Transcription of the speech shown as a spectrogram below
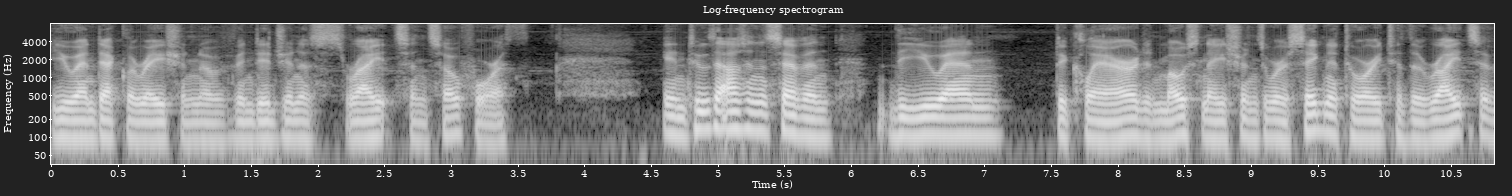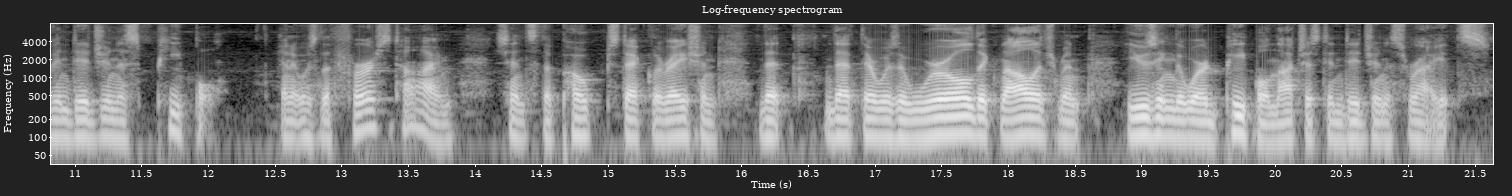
UN Declaration of Indigenous Rights and so forth, in 2007, the UN declared, and most nations were signatory to the rights of indigenous people. And it was the first time since the Pope's declaration that, that there was a world acknowledgement using the word people, not just indigenous rights.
